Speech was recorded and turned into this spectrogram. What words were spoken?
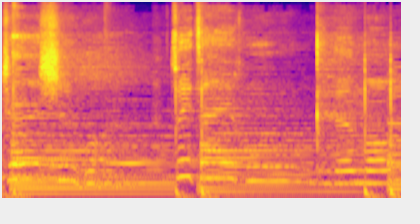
这是我最在乎的梦。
